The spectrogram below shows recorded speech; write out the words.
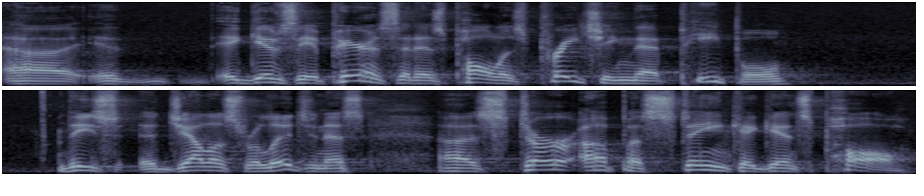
uh, it, it, gives the appearance that as Paul is preaching, that people, these jealous religionists, uh, stir up a stink against Paul.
